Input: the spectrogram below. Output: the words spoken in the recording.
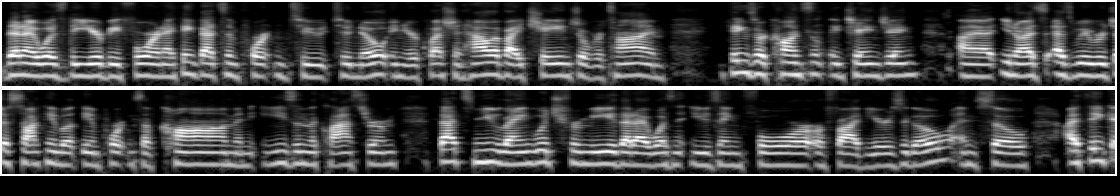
than I was the year before, and I think that's important to to note in your question. How have I changed over time? Things are constantly changing. Uh, you know, as, as we were just talking about the importance of calm and ease in the classroom, that's new language for me that I wasn't using four or five years ago. And so I think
